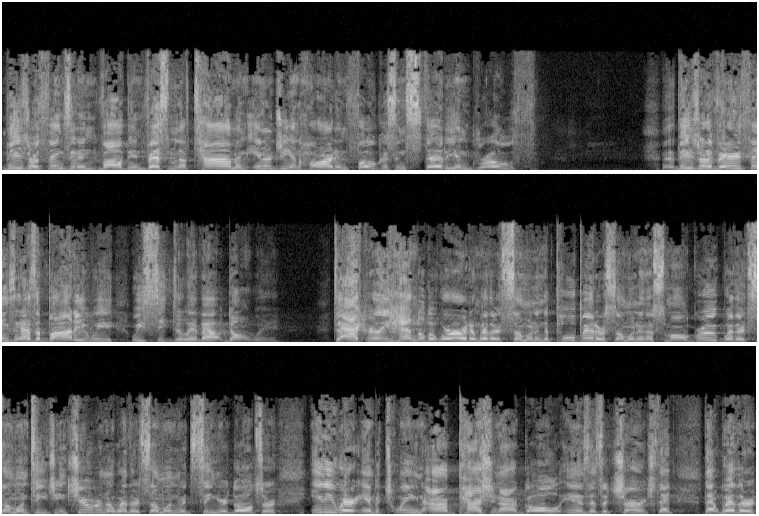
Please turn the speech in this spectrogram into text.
these are things that involve the investment of time and energy and heart and focus and study and growth. These are the very things that as a body we, we seek to live out, don't we? To accurately handle the word, and whether it's someone in the pulpit or someone in a small group, whether it's someone teaching children or whether it's someone with senior adults or anywhere in between, our passion, our goal is as a church that, that whether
